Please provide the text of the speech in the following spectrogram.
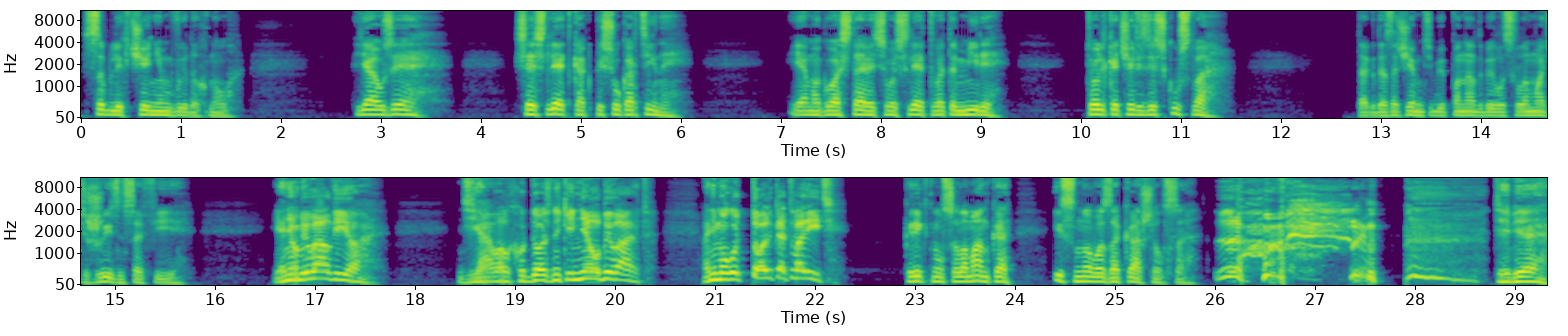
с облегчением выдохнул. Я уже шесть лет как пишу картины. Я могу оставить свой след в этом мире только через искусство. Тогда зачем тебе понадобилось ломать жизнь Софии? Я не убивал ее. Дьявол, художники не убивают. Они могут только творить. Крикнул Соломанка и снова закашлялся. Тебе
